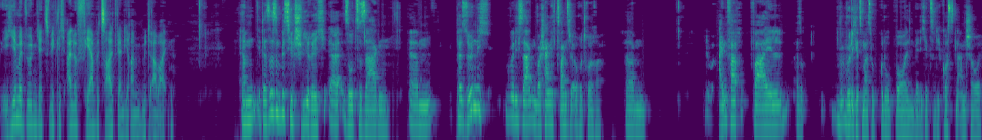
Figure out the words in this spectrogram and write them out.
hiermit würden jetzt wirklich alle fair bezahlt werden, die daran mitarbeiten? Ähm, das ist ein bisschen schwierig, äh, so zu sagen. Ähm, persönlich würde ich sagen, wahrscheinlich 20 Euro teurer. Ähm, einfach weil, also würde ich jetzt mal so grob ballen, wenn ich jetzt so die Kosten anschaue.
